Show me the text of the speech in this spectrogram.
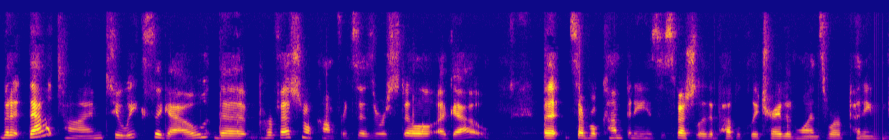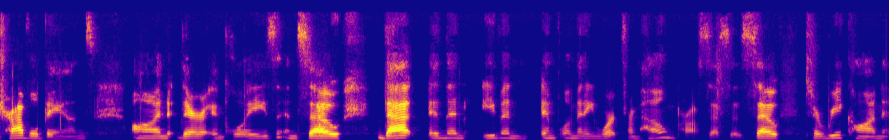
but at that time, two weeks ago, the professional conferences were still a go. But several companies, especially the publicly traded ones, were putting travel bans on their employees. And so that, and then even implementing work from home processes. So to RECon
